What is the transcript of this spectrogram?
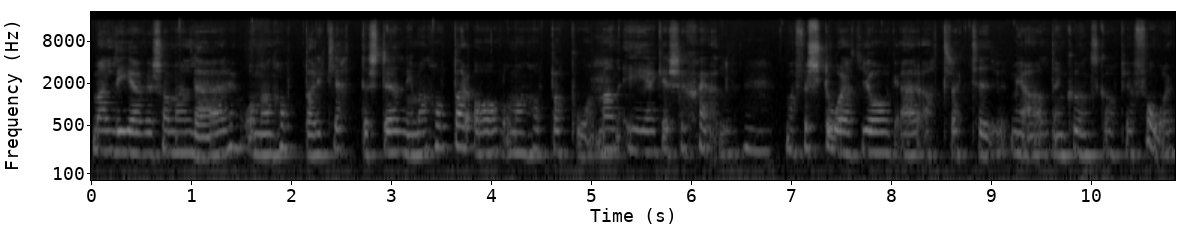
Man lever som man lär och man hoppar i klätterställning. Man hoppar av och man hoppar på. Man äger sig själv. Mm. Man förstår att jag är attraktiv med all den kunskap jag får.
